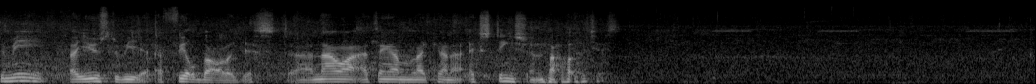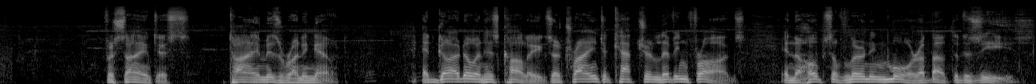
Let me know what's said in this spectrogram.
To me, I used to be a field biologist. Uh, now I think I'm like an extinction biologist. For scientists, time is running out. Edgardo and his colleagues are trying to capture living frogs in the hopes of learning more about the disease.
